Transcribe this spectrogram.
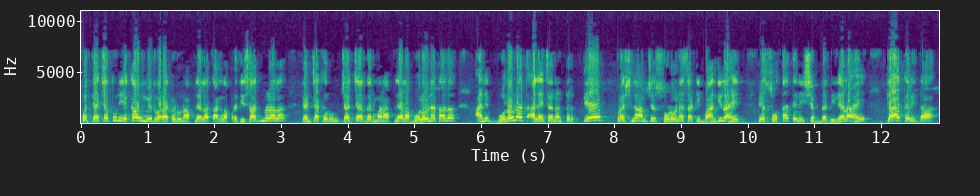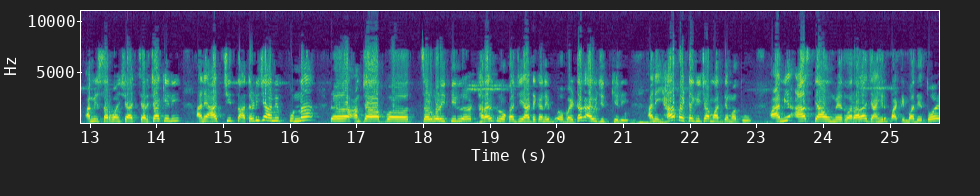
पण त्याच्यातून एका उमेदवाराकडून आपल्याला चांगला प्रतिसाद मिळाला. त्यांच्याकडून चर्चा दरम्यान आपल्याला बोलवण्यात आलं आणि बोलवण्यात आल्याच्यानंतर ते प्रश्न आमचे सोडवण्यासाठी बांधील आहेत हे स्वतः त्यांनी शब्द दिलेला आहे. त्याकरिता आम्ही सर्वांशी आज चर्चा केली आणि आजची तातडीची आम्ही पुन्हा आमच्या चळवळीतील ठराविक लोकांची या ठिकाणी बैठक आयोजित केली. आणि ह्या बैठकीच्या माध्यमातून आम्ही आज त्या उमेदवाराला जाहीर पाठिंबा देतोय.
